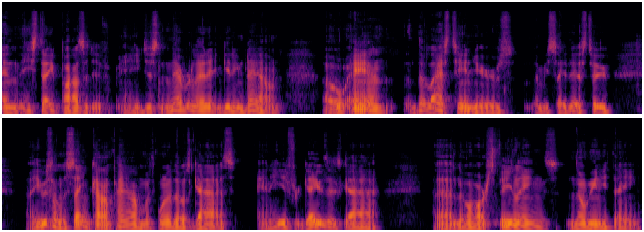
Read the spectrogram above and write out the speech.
and he stayed positive, and he just never let it get him down. Oh, and the last ten years, let me say this too. Uh, he was on the same compound with one of those guys and he had forgave this guy. Uh, no harsh feelings, no anything.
